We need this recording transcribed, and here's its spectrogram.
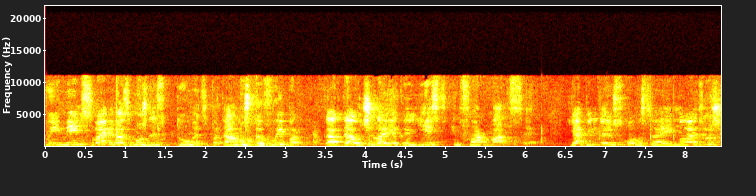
мы имеем с вами возможность думать, потому что выбор, когда у человека есть информация. Я передаю слово своей молодежи.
